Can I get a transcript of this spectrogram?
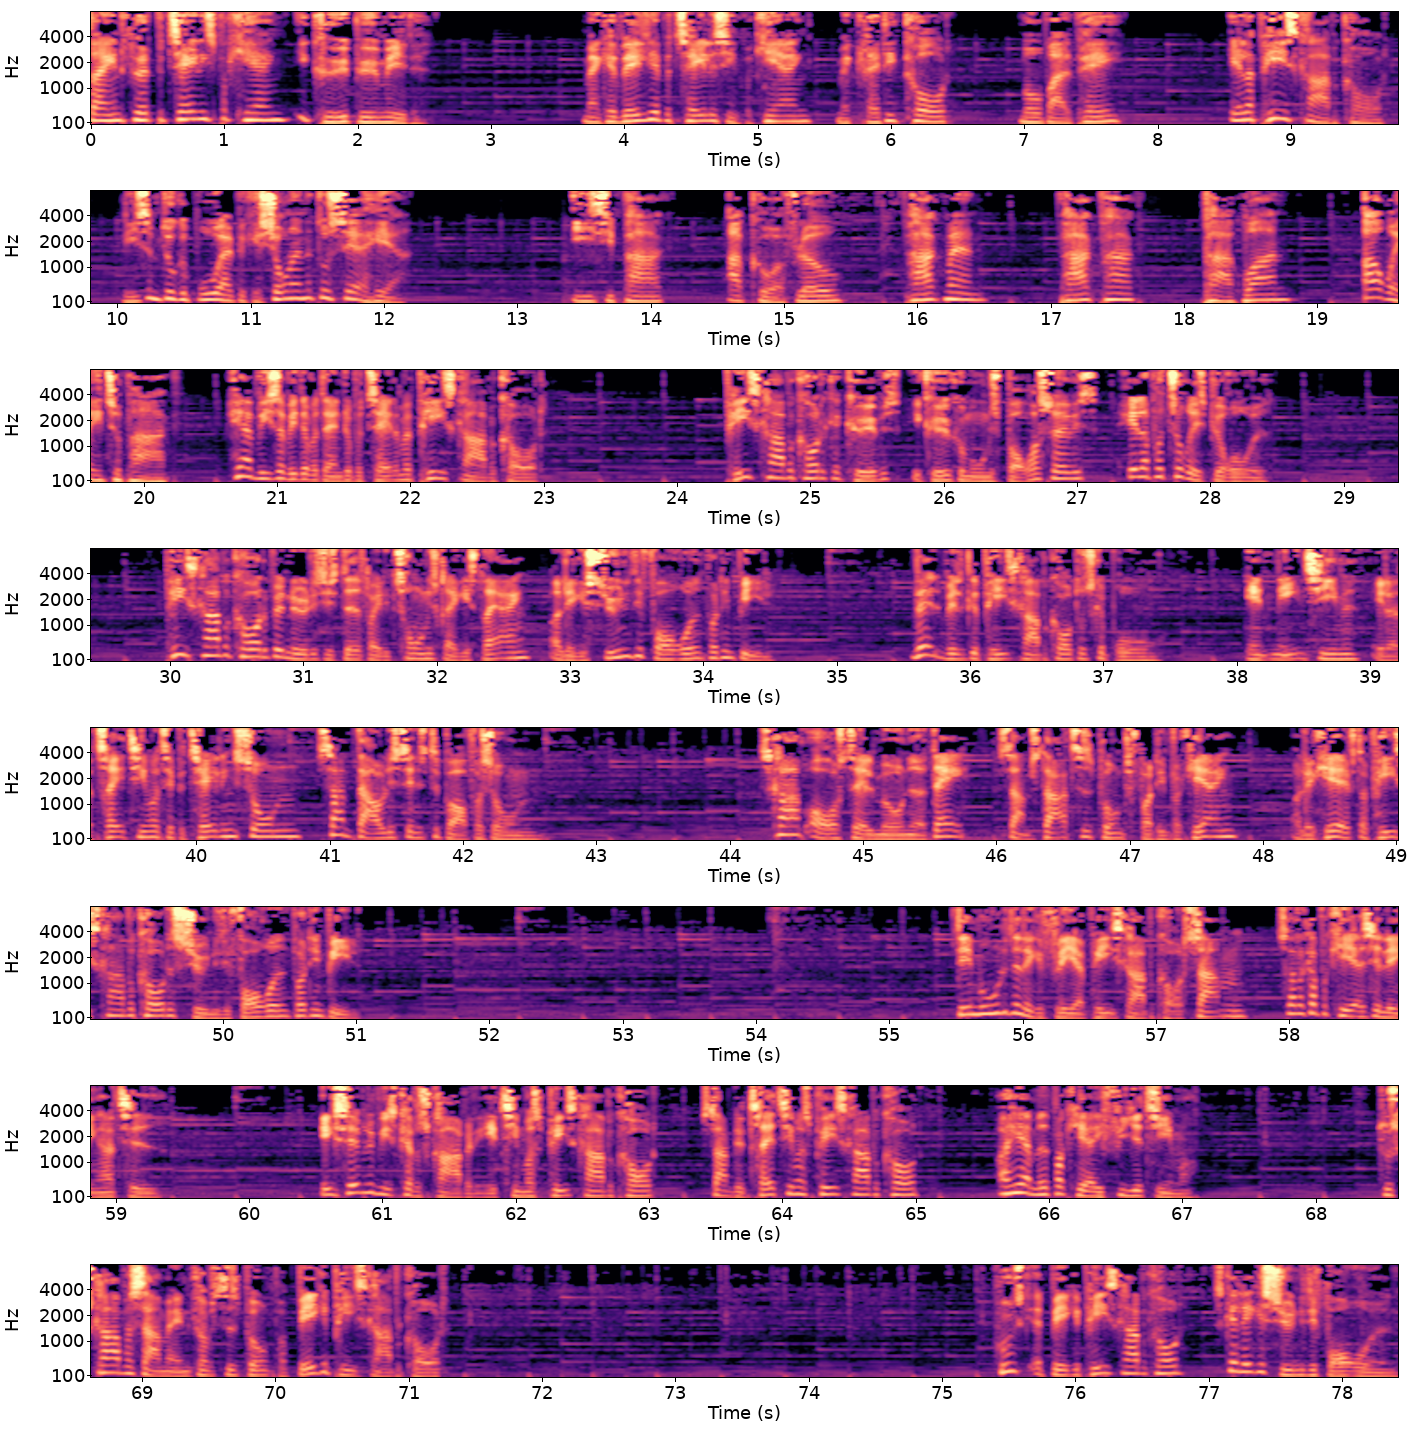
Der er indført betalingsparkering i Køge Bymidte. Man kan vælge at betale sin parkering med kreditkort, mobile pay eller p-skrabekort, ligesom du kan bruge applikationerne, du ser her. Easy Park, Upcore Flow, Parkman, Parkpark, Park One og Way to Park. Her viser vi dig, hvordan du betaler med p-skrabekort. P-skrabekortet kan købes i Køge Kommunes borgerservice eller på turistbyrået. P-skrabekortet benyttes i stedet for elektronisk registrering og lægges synligt i forruden på din bil. Vælg hvilket P-skrabekort du skal bruge. Enten 1 time eller 3 timer til betalingszonen, samt daglig sendes til bufferzonen. Skrab årstal, måned og dag, samt starttidspunkt for din parkering, og læg herefter P-skrabekortet synligt i forruden på din bil. Det er muligt at lægge flere P-skrabekort sammen, så der kan parkeres i længere tid. Eksempelvis kan du skrabe et 1 timers P-skrabekort samt et 3 timers P-skrabekort, og hermed parkere i 4 timer. Du skraber samme ankomsttidspunkt på begge P-skrabekort. Husk, at begge P-skrabekort skal lægges synligt i forruden.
